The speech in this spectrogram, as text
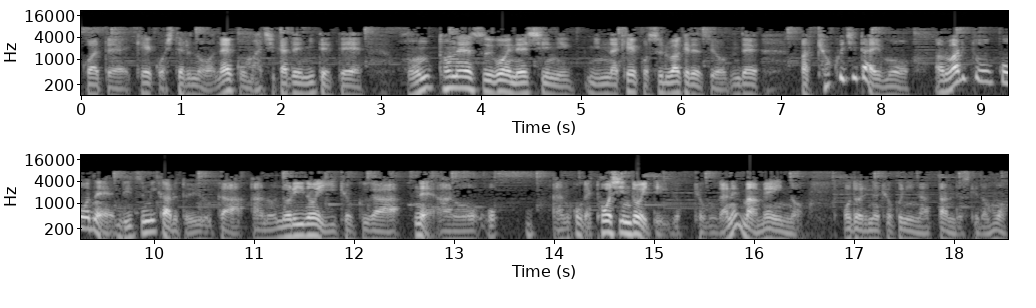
こうやって稽古してるのをね、こう間近で見てて、ほんとね、すごい熱心にみんな稽古するわけですよ。で、まあ、曲自体も、あの、割とこうね、リズミカルというか、あの、ノリのいい曲がね、あの、あの、今回、東進同意っていう曲がね、まあメインの踊りの曲になったんですけども、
